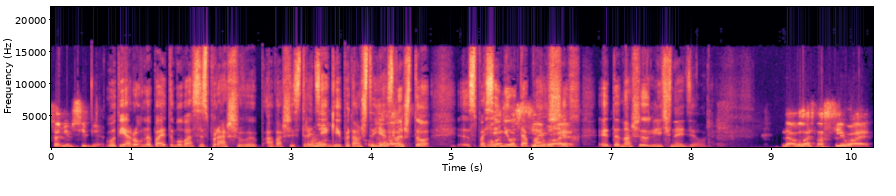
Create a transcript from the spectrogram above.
самим себе. Вот я ровно поэтому вас и спрашиваю о вашей стратегии, вот. потому что власть, ясно, что э, спасение утопающих – это наше личное дело. Да, власть нас сливает.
